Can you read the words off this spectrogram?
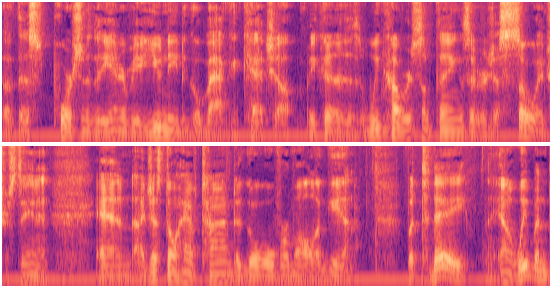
of this portion of the interview, you need to go back and catch up because we covered some things that are just so interesting, and and I just don't have time to go over them all again. But today, know, we've been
